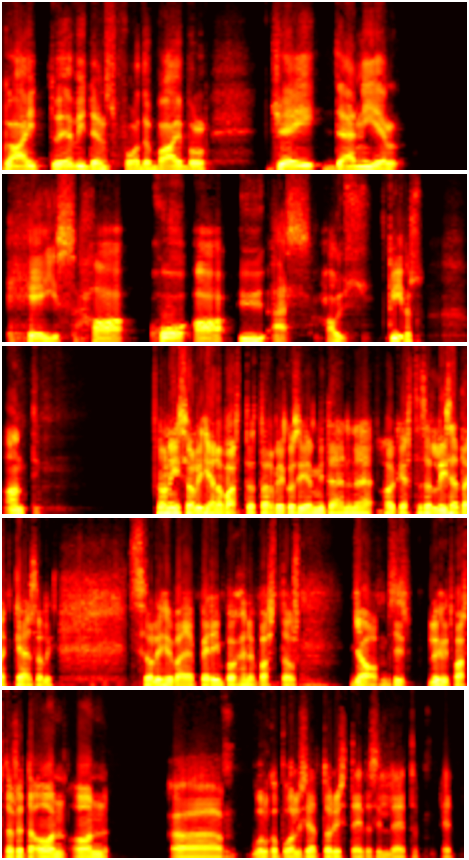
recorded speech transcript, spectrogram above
Guide to Evidence for the Bible, J. Daniel Hayes, H-A-Y-S, Haus. Kiitos. Antti. No niin, se oli hieno vastaus. Tarviiko siihen mitään enää oikeastaan lisätäkään? Se oli, se oli hyvä ja perinpohjainen vastaus. Joo, siis lyhyt vastaus, että on, on äh, ulkopuolisia todisteita sille, että, että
